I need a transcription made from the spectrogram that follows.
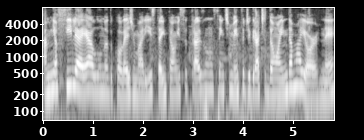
A minha filha é aluna do Colégio Marista, então isso traz um sentimento de gratidão ainda maior, né?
